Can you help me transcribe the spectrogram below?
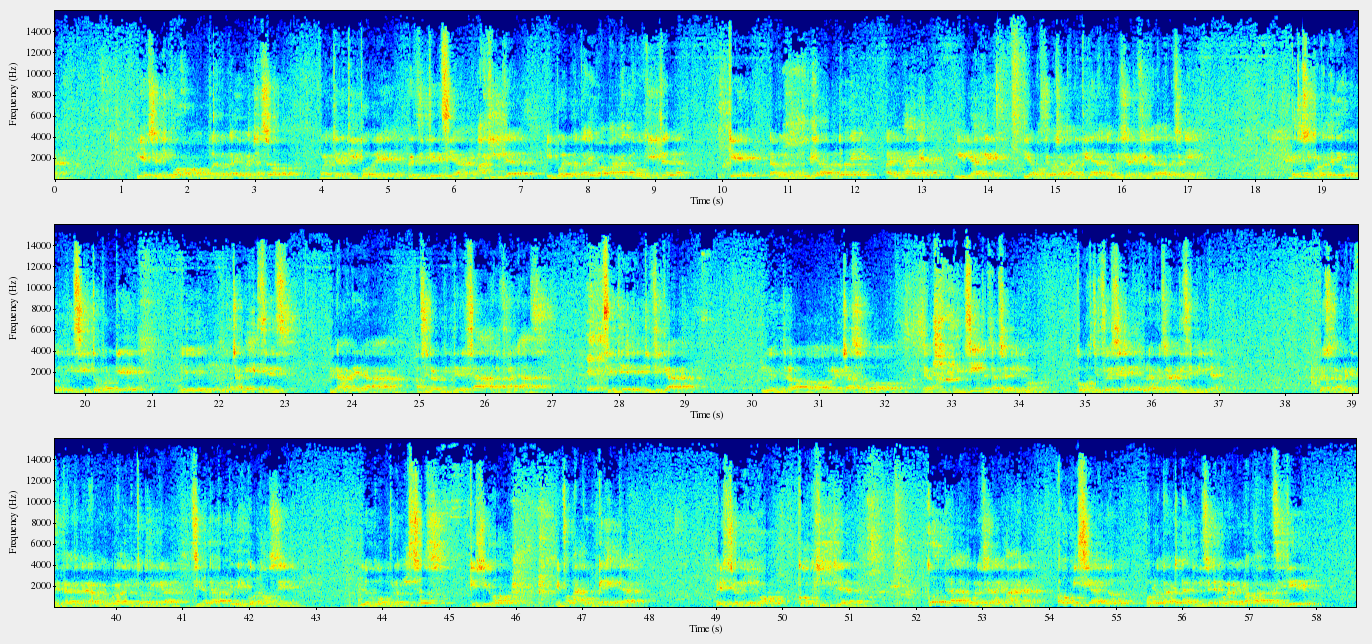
Y el sionismo, por el contrario, rechazó cualquier tipo de resistencia a Hitler y por el contrario va a pactar con Hitler que la población judía abandone Alemania y viaje, digamos, se vaya a Palestina en las condiciones fijadas por el sionismo. Esto es importante, digo, insisto, porque eh, muchas veces, de una manera absolutamente interesada, falaz, se quiere identificar nuestro rechazo de principios al sionismo como si fuese una cuestión antisemita. No solamente se trata de una enorme burrada histórica, sino que aparte desconoce los compromisos que llegó en forma concreta el sionismo con Hitler contra la población alemana, auspiciando, por lo tanto, la división del pueblo alemán para resistir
